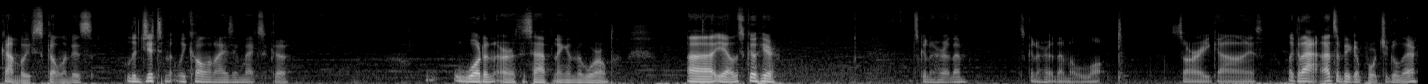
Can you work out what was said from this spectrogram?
Can't believe Scotland is legitimately colonizing Mexico what on earth is happening in the world. Uh, yeah, let's go here. It's going to hurt them. It's going to hurt them a lot. Sorry, guys. Look at that. That's a bigger Portugal there.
